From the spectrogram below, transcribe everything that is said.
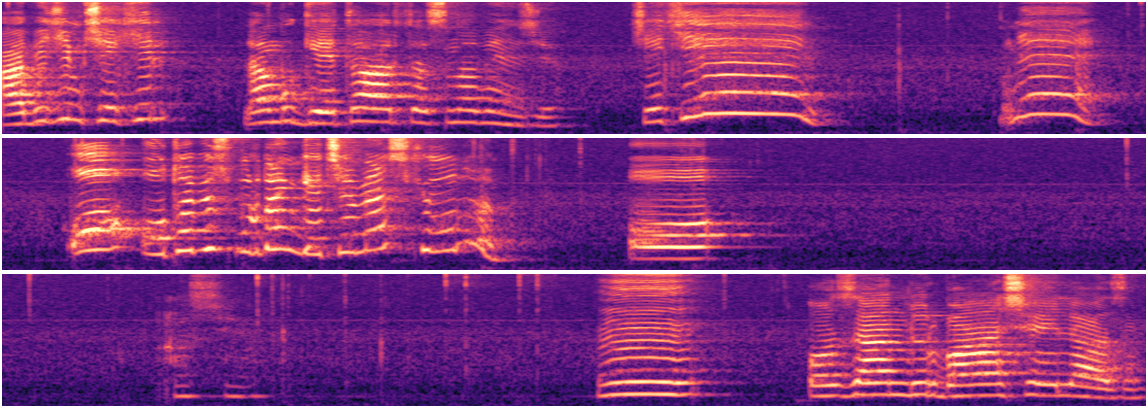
Abicim çekil. Lan bu GTA haritasına benziyor. Çekil. Bu ne? O otobüs buradan geçemez ki oğlum. O Nasıl ya? Hı. O zaman dur bana şey lazım.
